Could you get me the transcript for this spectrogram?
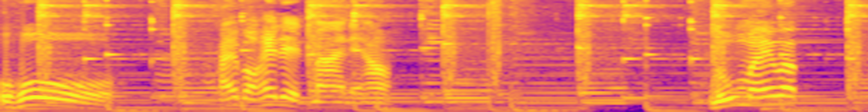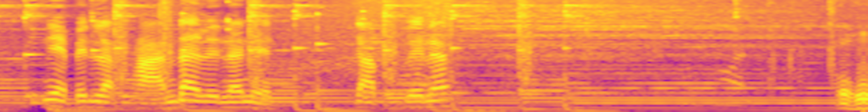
โอ้โหใครบอกให้เด็ดมาเนี่ยเอารู้ไหมว่าเนี่ยเป็นหลักฐานได้เลยนะเนี่ยจับเลยนะ โอ้โห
